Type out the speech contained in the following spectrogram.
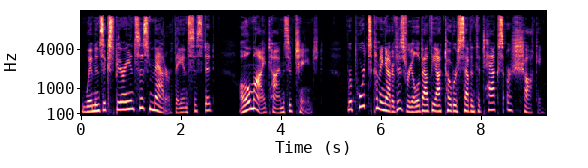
Women's experiences matter, they insisted. Oh my, times have changed. Reports coming out of Israel about the October 7th attacks are shocking.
